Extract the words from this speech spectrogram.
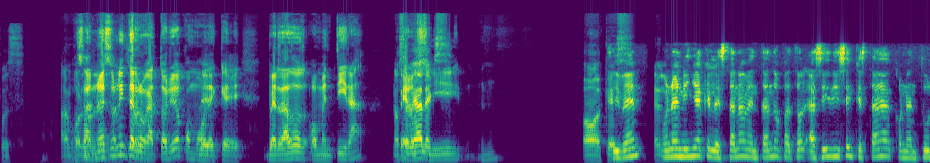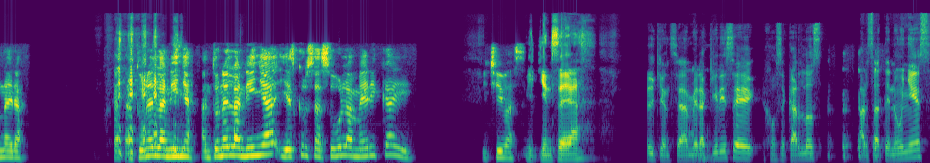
Pues a lo O mejor sea, no es un interrogatorio como Sí. de que verdad o, o mentira, No se pero ve, Alex. sí. Oh, ¿qué Si es? ven, El- una niña que le están aventando para todo, así dicen que está con Antuna, era. Antuna es la niña, Antuna es la niña y es Cruz Azul, América y, y Chivas. y quien sea. Y quien sea. Mira, aquí dice José Carlos Arzate Núñez.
